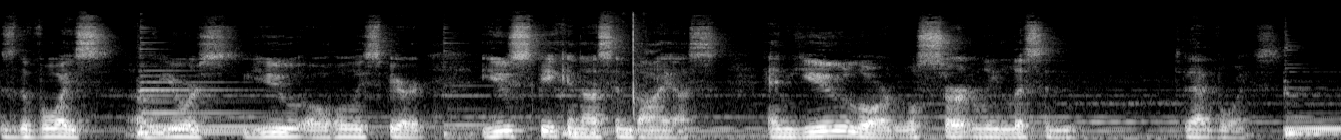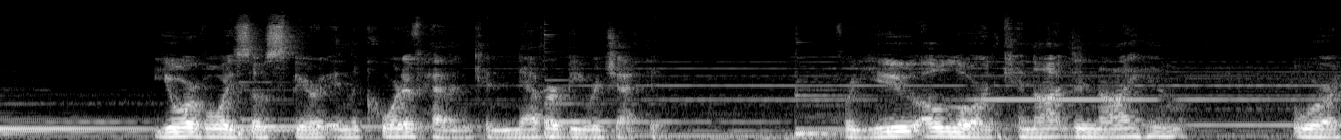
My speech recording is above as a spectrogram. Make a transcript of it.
is the voice of yours, you, O Holy Spirit. You speak in us and by us, and you, Lord, will certainly listen to that voice. Your voice, O Spirit, in the court of heaven can never be rejected. For you, O Lord, cannot deny him, or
